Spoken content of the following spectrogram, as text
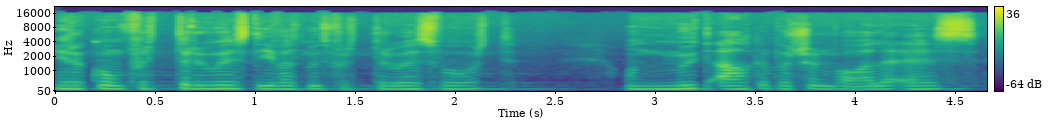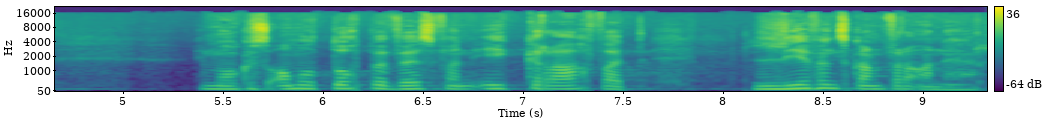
Here kom vertroos die wat moet vertroos word. Ontmoet elke persoon waar hulle is en maak ons almal tog bewus van U krag wat lewens kan verander,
